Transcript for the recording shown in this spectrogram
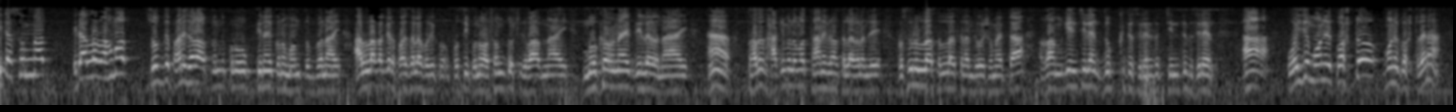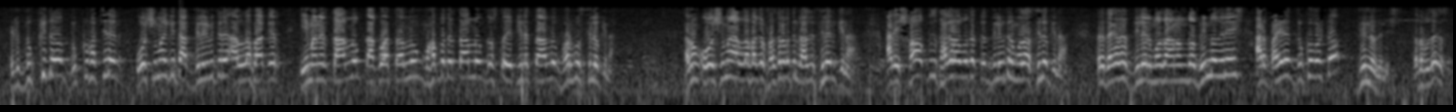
এটা সুন্নত, এটা আল্লাহ রহমত। চোখ দিয়ে পানি কিন্তু কোনো উক্তি নাই, কোনো মন্তব্য নাই। আল্লাহ পাকের ফয়সলা প্রতি কোনো অসন্তুষ্টির ভাব নাই, মুখেও নাই, দিলেও নাই। হ্যাঁ হজরত হাকিমুল মোহাম্মদ থান রহমতুল্লাহ বলেন যে রসুল্লাহ সাল্লাহ সাল্লাম যে ওই সময় একটা গমগিন ছিলেন, দুঃখিত ছিলেন চিন্তিত ছিলেন। হ্যাঁ ওই যে মনের কষ্ট মনে কষ্ট, তাই না? একটু দুঃখিত, দুঃখ পাচ্ছিলেন, ওই সময় কি তার দিলের ভিতরে আল্লাহ পাকের ইমানের তাল্লুক কাকুয়ার তাল্লুক মোহাম্মতের তাল্লুক দোস্ত একিনের তাল্লুক ভরপুর ছিল কিনা? এবং ওই সময় আল্লাহ পাকের ফসলা পাতেন রাজি ছিলেন কিনা? আর এই সব কিছু থাকার অবস্থা দিলের ভিতরে মজা ছিল কিনা? তাহলে দেখা যাচ্ছে দিলের মজা, আনন্দ ভিন্ন জিনিস, আর বাইরের দুঃখ, কষ্ট ভিন্ন জিনিস। কথা বুঝা গেছে?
